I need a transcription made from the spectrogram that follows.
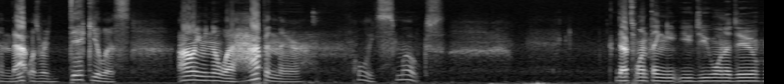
And that was ridiculous. I don't even know what happened there. Holy smokes. That's one thing you, you do want to do.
